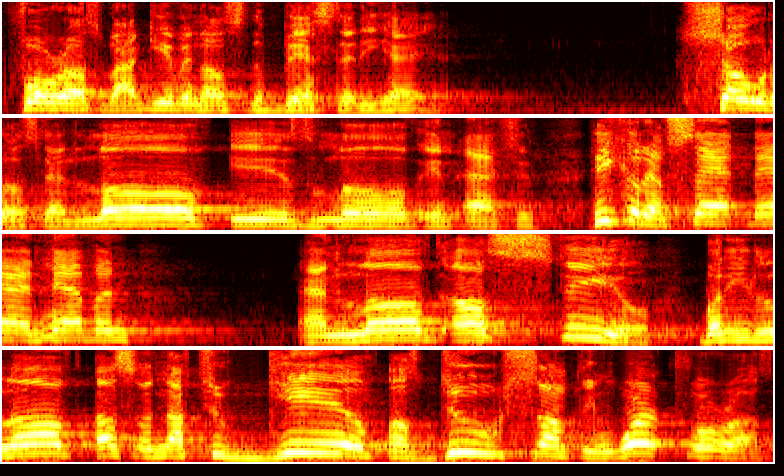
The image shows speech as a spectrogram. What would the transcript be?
for us by giving us the best that he had. Showed us that love is love in action. He could have sat there in heaven and loved us still, but he loved us enough to give us, do something, work for us,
